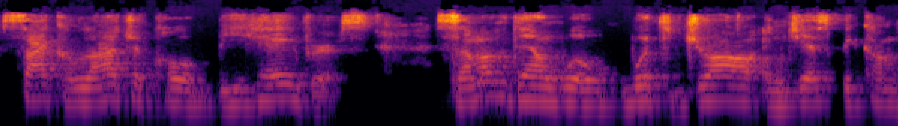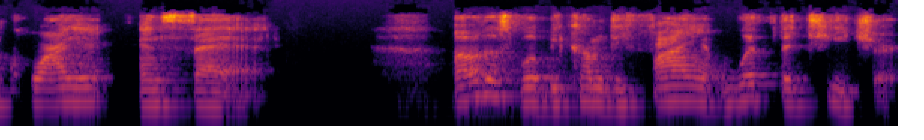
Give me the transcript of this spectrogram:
psychological behaviors. Some of them will withdraw and just become quiet and sad. Others will become defiant with the teacher.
